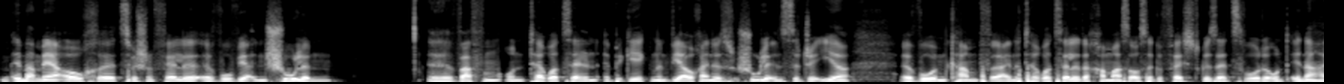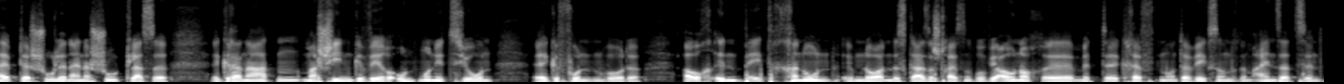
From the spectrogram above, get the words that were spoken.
immer mehr auch äh, Zwischenfälle, äh, wo wir in Schulen äh, Waffen und Terrorzellen äh, begegnen, wie auch eine Schule in Sejair, äh, wo im Kampf eine Terrorzelle der Hamas außer Gefecht gesetzt wurde und innerhalb der Schule in einer Schulklasse Granaten, Maschinengewehre und Munition gefunden wurde. Auch in Beit Hanun im Norden des Gazastreifens, wo wir auch noch äh, mit äh, Kräften unterwegs sind und im Einsatz sind,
